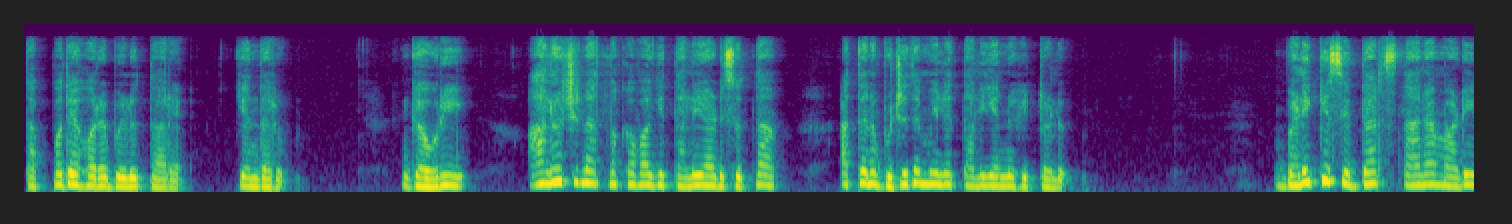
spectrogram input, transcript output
ತಪ್ಪದೇ ಹೊರಬೀಳುತ್ತಾರೆ ಎಂದರು. ಗೌರಿ ಆಲೋಚನಾತ್ಮಕವಾಗಿ ತಲೆಯಾಡಿಸುತ್ತಾ ಆತನ ಭುಜದ ಮೇಲೆ ತಲೆಯನ್ನು ಇಟ್ಟಳು ಬೆಳಗ್ಗೆ ಸಿದ್ಧಾರ್ಥ್ ಸ್ನಾನ ಮಾಡಿ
